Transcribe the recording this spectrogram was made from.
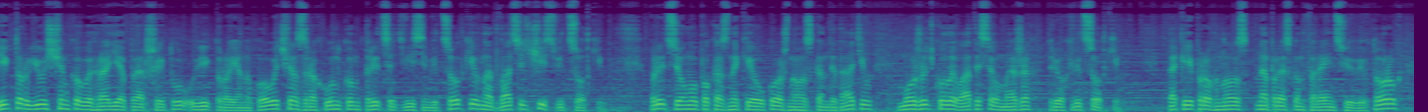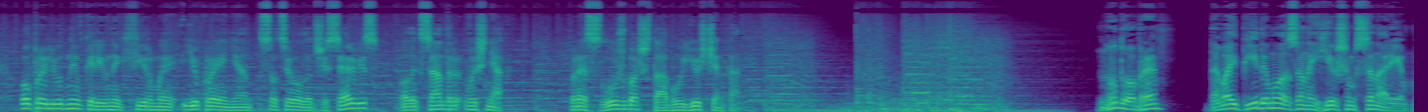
Віктор Ющенко виграє перший тур у Віктора Януковича з рахунком 38% на 26%. При цьому показники у кожного з кандидатів можуть коливатися в межах 3%. Такий прогноз на прес-конференцію вівторок оприлюднив керівник фірми Ukrainian Sociology Service Олександр Вишняк, прес-служба штабу Ющенка. Ну, добре, давай підемо за найгіршим сценарієм.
